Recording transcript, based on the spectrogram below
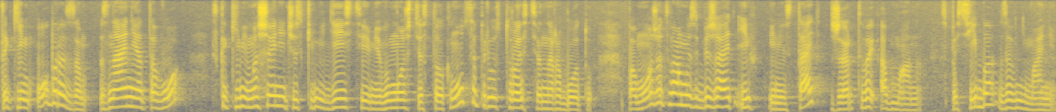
Таким образом, знание того, с какими мошенническими действиями вы можете столкнуться при устройстве на работу, поможет вам избежать их и не стать жертвой обмана. Спасибо за внимание.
